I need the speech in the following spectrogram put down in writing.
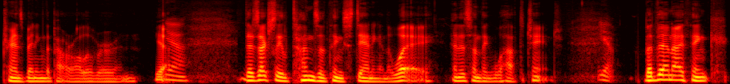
transmitting the power all over and yeah. Yeah. There's actually tons of things standing in the way and it's something we'll have to change. Yeah. but then i think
